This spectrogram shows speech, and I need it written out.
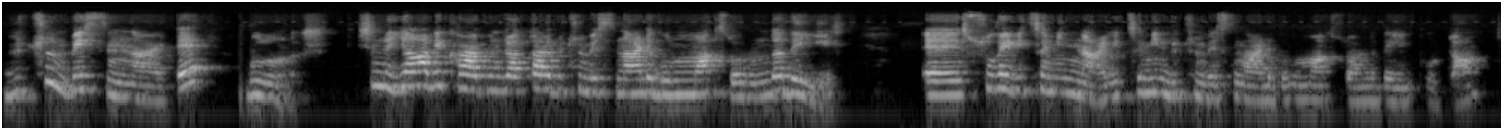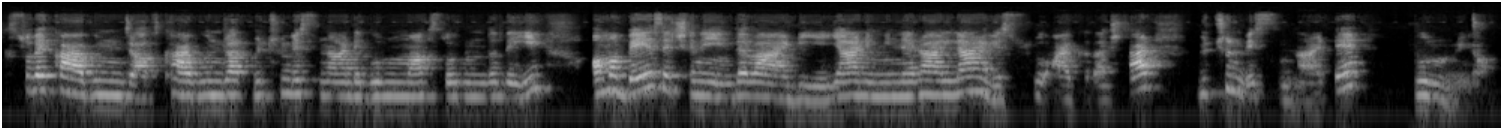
bütün besinlerde bulunur? Şimdi yağ ve karbonhidratlar bütün besinlerde bulunmak zorunda değil. E, su ve vitaminler, vitamin bütün besinlerde bulunmak zorunda değil burada. Su ve karbonhidrat, karbonhidrat bütün besinlerde bulunmak zorunda değil. Ama B seçeneğinde verdiği yani mineraller ve su arkadaşlar bütün besinlerde bulunuyor.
